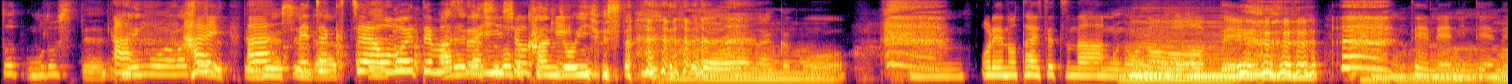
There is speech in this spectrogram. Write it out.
と戻して面を合わせるっていうシーンがあって、めちゃくちゃ覚えてます。あれがすごく感情移入したって言ってて、なんかこう。うん、俺の大切なものをっていう。丁寧に丁寧に、う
